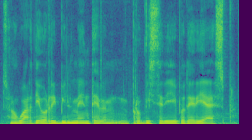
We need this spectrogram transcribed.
Sono guardie orribilmente mm, provviste di poteri ESP.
